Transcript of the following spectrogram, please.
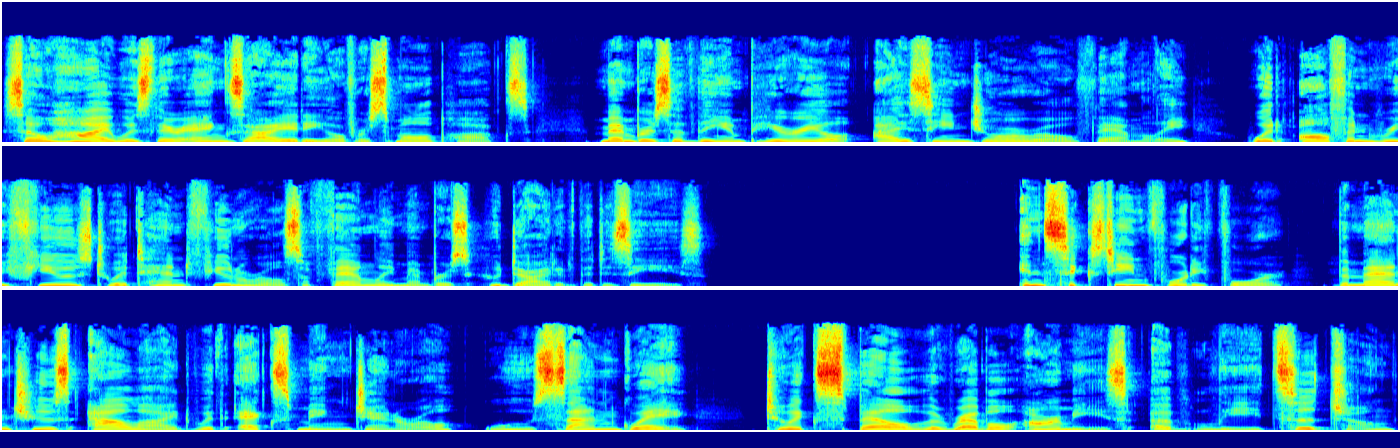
So high was their anxiety over smallpox, members of the imperial Gioro family would often refuse to attend funerals of family members who died of the disease. In 1644, the Manchus allied with ex Ming general Wu Sangui to expel the rebel armies of Li Zicheng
